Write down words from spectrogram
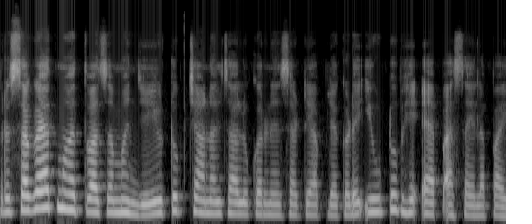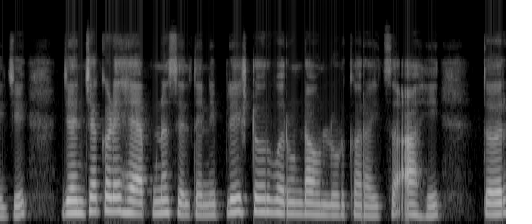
तर सगळ्यात महत्त्वाचं म्हणजे यूट्यूब चॅनल चालू करण्यासाठी आपल्याकडे यूट्यूब हे ॲप असायला पाहिजे. ज्यांच्याकडे हे ॲप नसेल त्यांनी प्ले स्टोअरवरून डाउनलोड करायचं आहे. तर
